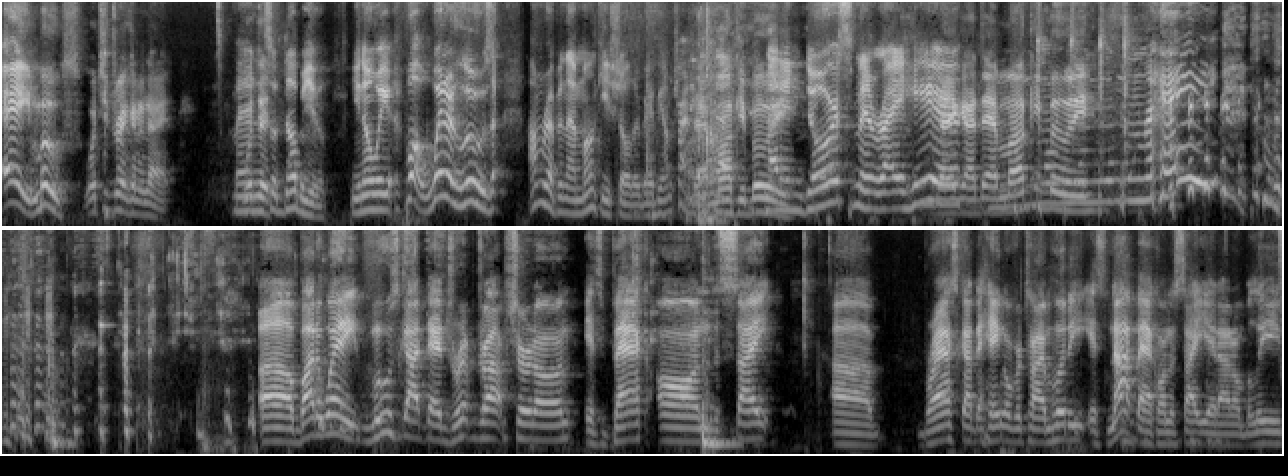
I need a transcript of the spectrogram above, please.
Hey, Moose, what you drinking tonight? Man, With it's a W. You know, we well, win or lose, I'm repping that monkey shoulder, baby. I'm trying to That get monkey that, booty. that endorsement right here. They got that monkey booty. hey. Uh, by the way, Moose got that drip drop shirt on. It's back on the site. Uh, Brass got the Hangover Time hoodie. It's not back on the site yet, I don't believe,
